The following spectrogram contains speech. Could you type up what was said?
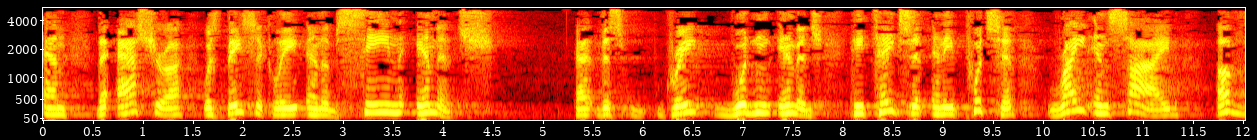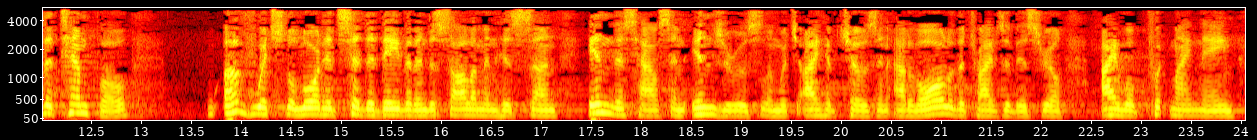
And the Asherah was basically an obscene image. Uh, this great wooden image. He takes it and he puts it right inside of the temple of which the Lord had said to David and to Solomon his son, in this house and in Jerusalem, which I have chosen out of all of the tribes of Israel, I will put my name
